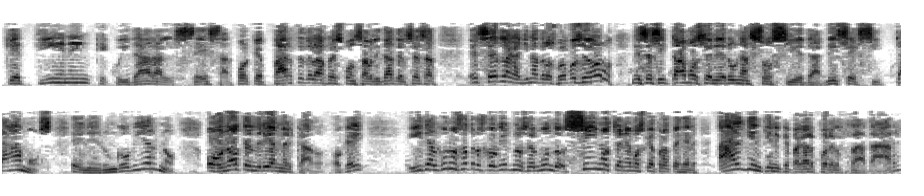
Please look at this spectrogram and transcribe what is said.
que tienen que cuidar al César, porque parte de la responsabilidad del César es ser la gallina de los huevos de oro. Necesitamos tener una sociedad, necesitamos tener un gobierno, o no tendrían mercado, ¿ok? Y de algunos otros gobiernos del mundo, sí nos tenemos que proteger. ¿Alguien tiene que pagar por el radar?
